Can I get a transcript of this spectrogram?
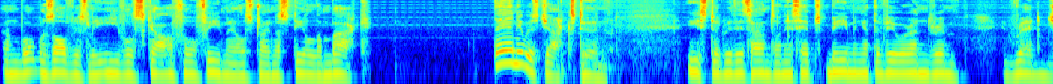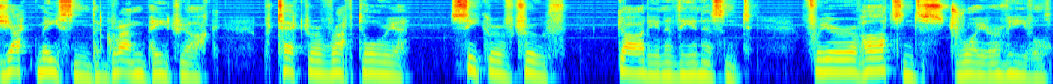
and what was obviously evil Skalathor females trying to steal them back. Then it was Jack's turn. He stood with his hands on his hips, beaming at the viewer under him. It read Jack Mason, the Grand Patriarch, Protector of Raptoria, Seeker of Truth, Guardian of the Innocent, Freer of Hearts, and Destroyer of Evil.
